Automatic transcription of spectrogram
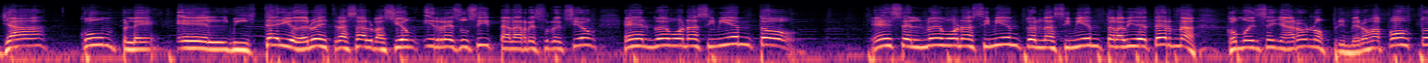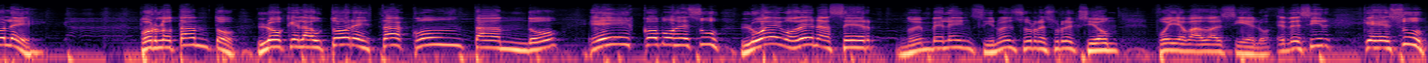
ya cumple el misterio de nuestra salvación y resucita. La resurrección es el nuevo nacimiento. Es el nuevo nacimiento, el nacimiento a la vida eterna, como enseñaron los primeros apóstoles. Por lo tanto, lo que el autor está contando es como Jesús, luego de nacer, no en Belén, sino en su resurrección, fue llevado al cielo. Es decir, que Jesús,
